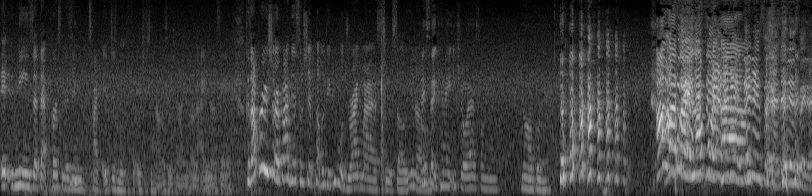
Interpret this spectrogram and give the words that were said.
it means that that person is in type. It just makes for interesting conversation. I know that. You know what I'm saying? Because I'm pretty sure if I did some shit publicly, people would drag my ass too. So you know. They said, "Can they eat your ass on you?" No, I'm playing. I'm, I'm playing. I'm playing. Um, they, didn't, they didn't say that. They didn't say that.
